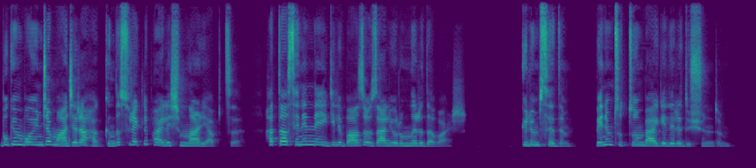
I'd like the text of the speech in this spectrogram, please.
Bugün boyunca macera hakkında sürekli paylaşımlar yaptı. Hatta seninle ilgili bazı özel yorumları da var. Gülümsedim. Benim tuttuğum belgeleri düşündüm.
